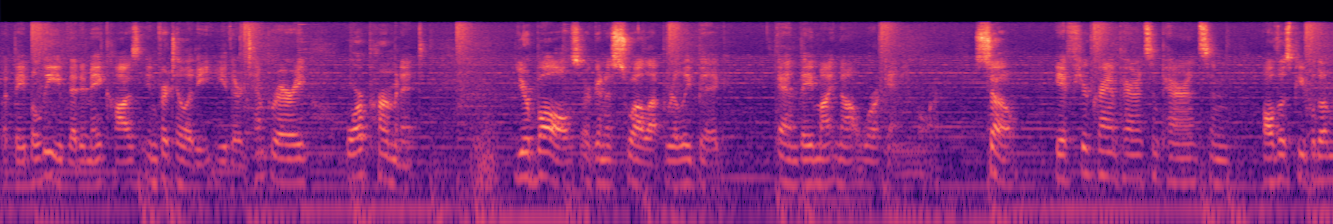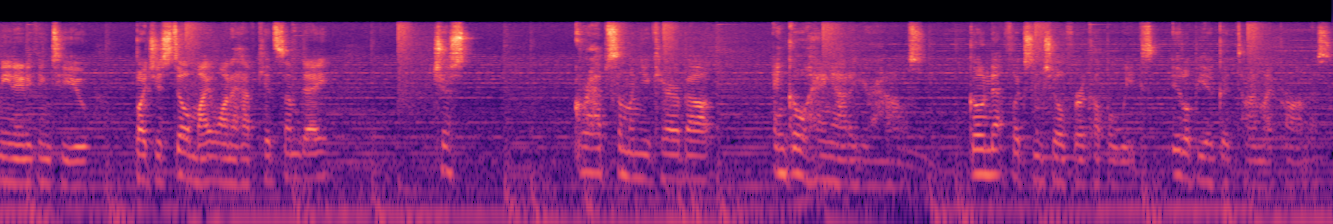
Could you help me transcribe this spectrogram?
but they believe that it may cause infertility, either temporary or permanent. Your balls are going to swell up really big and they might not work anymore. So, if your grandparents and parents and all those people don't mean anything to you, but you still might want to have kids someday, just grab someone you care about and go hang out at your house. Go Netflix and chill for a couple weeks. It'll be a good time, I promise.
